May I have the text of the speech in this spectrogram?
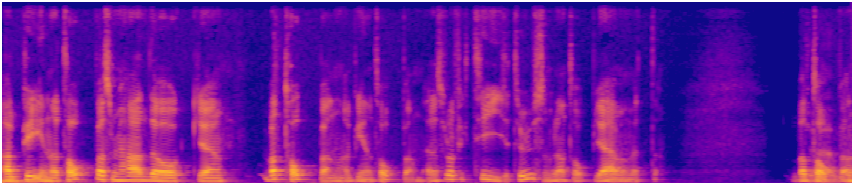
alpina toppen som jag hade och eh, bara toppen, alpina toppen. Jag tror jag fick 10 000 för den toppjäveln vet du. Bara toppen.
